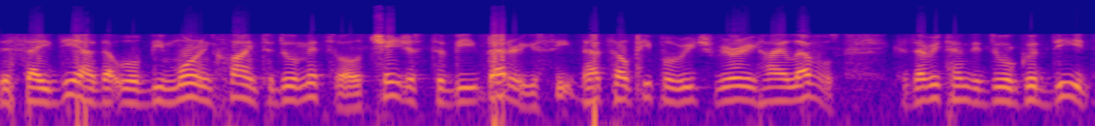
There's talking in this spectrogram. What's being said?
this idea that we'll be more inclined to do a mitzvah. It changes to be better. You see, that's how people reach very high levels. Because every time they do a good deed,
